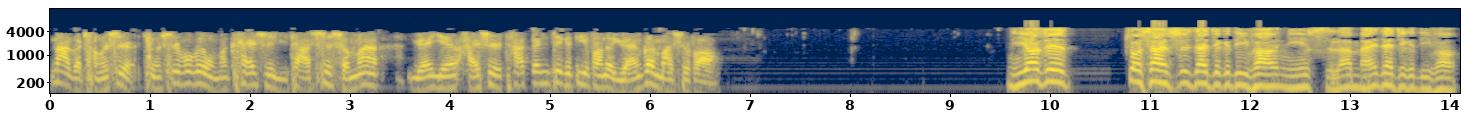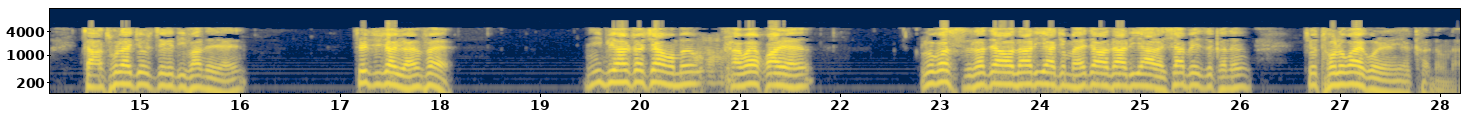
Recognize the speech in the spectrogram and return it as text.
那个城市。请师傅为我们开示一下是什么原因，还是他跟这个地方的缘分吗？师傅？你要是做善事，在这个地方，你死了埋在这个地方，长出来就是这个地方的人，这就叫缘分。你比方说像我们海外华人，如果死了在澳大利亚，就埋在澳大利亚了，下辈子可能就投了外国人，也可能的。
